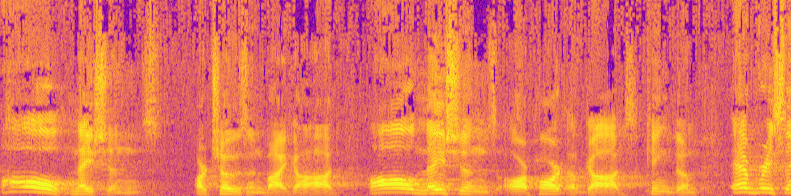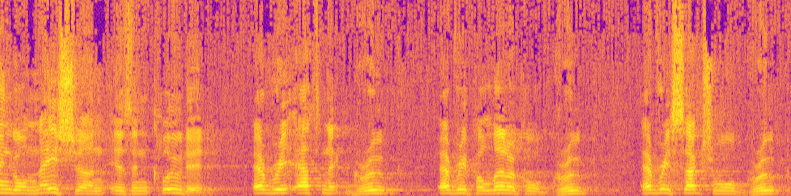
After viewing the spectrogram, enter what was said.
all nations are chosen by God. All nations are part of God's kingdom. Every single nation is included. Every ethnic group, every political group, every sexual group,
